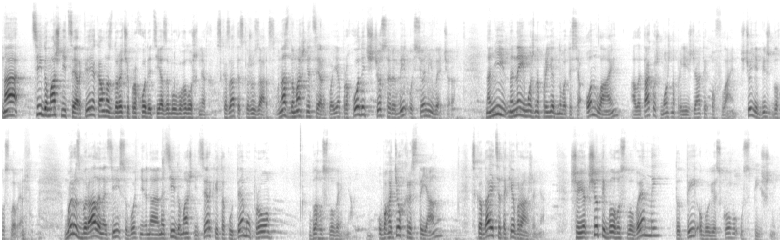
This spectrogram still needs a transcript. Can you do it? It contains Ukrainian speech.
На цій домашній церкві, яка у нас, до речі, проходить, я забув в оголошеннях сказати, скажу зараз. У нас домашня церква є, проходить щосереди о 7 вечора. На, ній, на неї можна приєднуватися онлайн, але також можна приїжджати офлайн, що є більш благословенно. Ми розбирали на цій, суботній, на, на цій домашній церкві таку тему про благословення. У багатьох християн складається таке враження, що якщо ти благословенний, то ти обов'язково успішний.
